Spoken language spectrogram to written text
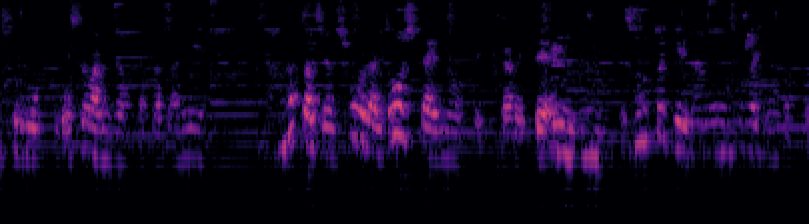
すごくお世話になった方に「あなたじゃあ将来どうしたいの?」って聞かれて、うんうん。でその時何も考えてなかった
